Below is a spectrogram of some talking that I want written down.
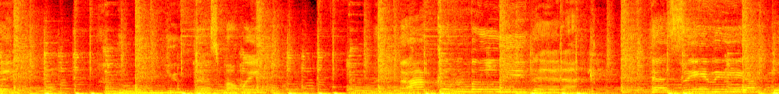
make you mine. So love is how we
